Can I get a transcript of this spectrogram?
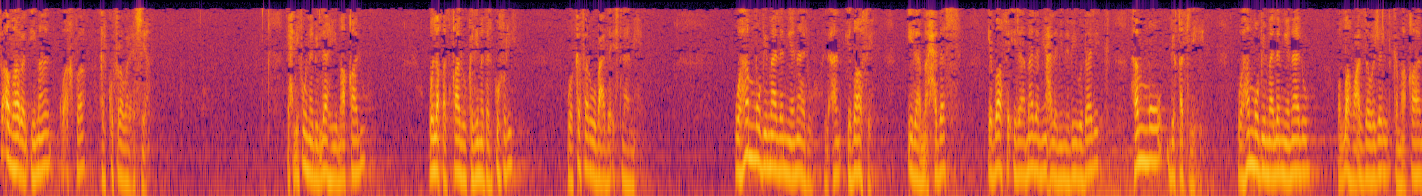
فأظهر الإيمان وأخفى الكفر والعصيان. يحلفون بالله ما قالوا ولقد قالوا كلمة الكفر وكفروا بعد إسلامهم. وهموا بما لم ينالوا الآن إضافة إلى ما حدث إضافة إلى ما لم يعلم النبي ذلك هموا بقتله وهموا بما لم ينالوا والله عز وجل كما قال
